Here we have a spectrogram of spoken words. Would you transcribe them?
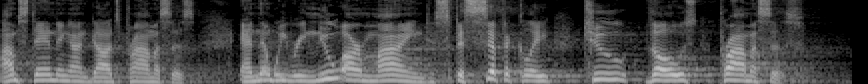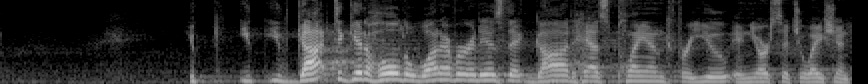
I'm standing on God's promises and then we renew our mind specifically to those promises. You, you, you've got to get a hold of whatever it is that God has planned for you in your situation.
